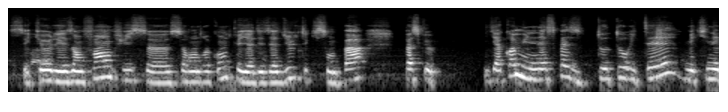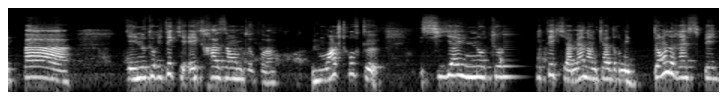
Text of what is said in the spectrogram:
C'est que les enfants puissent euh, se rendre compte qu'il y a des adultes qui sont pas parce que il y a comme une espèce d'autorité, mais qui n'est pas. Il y a une autorité qui est écrasante, quoi. Moi, je trouve que s'il y a une autorité qui amène un cadre, mais dans le respect,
